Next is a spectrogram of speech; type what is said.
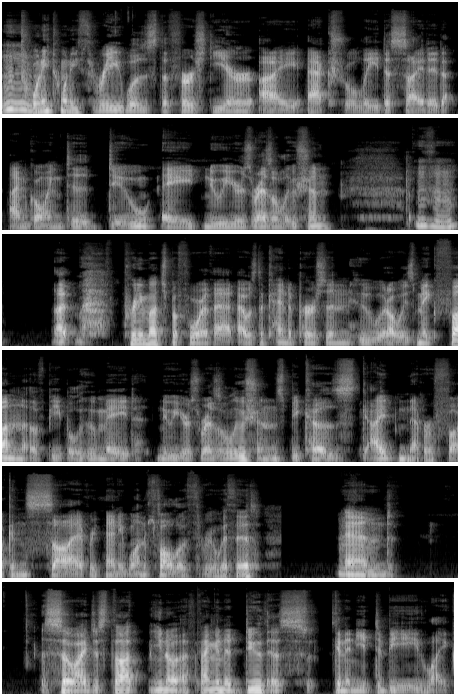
mm-hmm. 2023 was the first year I actually decided I'm going to do a New Year's resolution. Mm-hmm. I, pretty much before that, I was the kind of person who would always make fun of people who made New Year's resolutions because I never fucking saw every, anyone follow through with it. Mm-hmm. And so I just thought, you know, if I'm going to do this, it's going to need to be like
